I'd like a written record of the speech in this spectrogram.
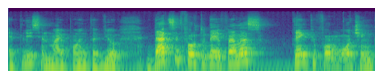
at least in my point of view. That's it for today, fellas. Thank you for watching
